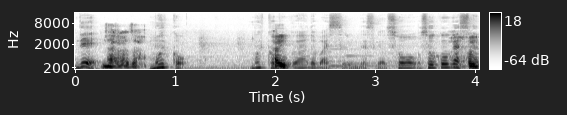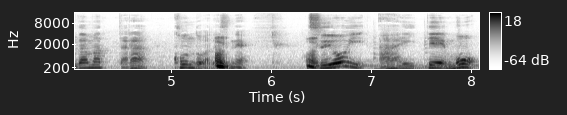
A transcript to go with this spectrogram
でなるほど。もう一個もう一個はい僕がアドバイスするんですけど、そそこが定まったら、今度はですね、はい。強い相手も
